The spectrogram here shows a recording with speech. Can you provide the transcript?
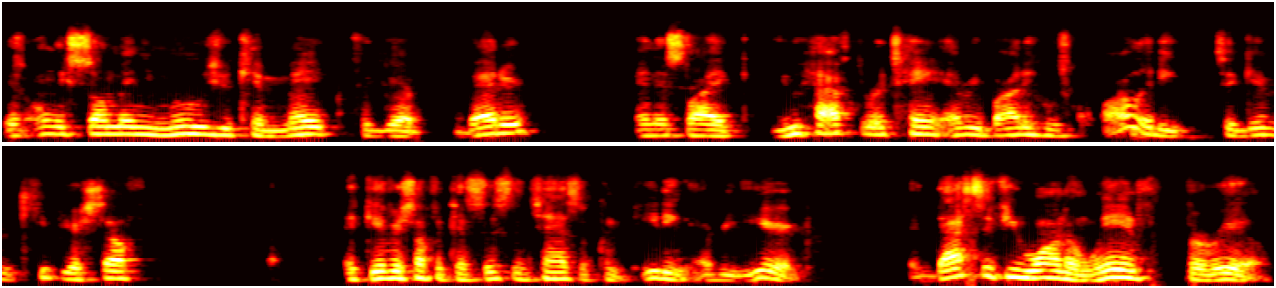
there's only so many moves you can make to get better. And it's like you have to retain everybody who's quality to give keep yourself give yourself a consistent chance of competing every year. And that's if you want to win for real.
